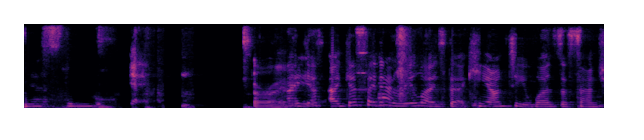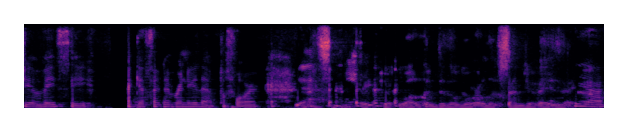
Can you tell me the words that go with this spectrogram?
Yes, please. All right. I guess I guess I didn't realize that Chianti was a Sangiovese. I guess I never knew that before. Yes, Rachel, welcome to the world of Sangiovese. Yeah.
